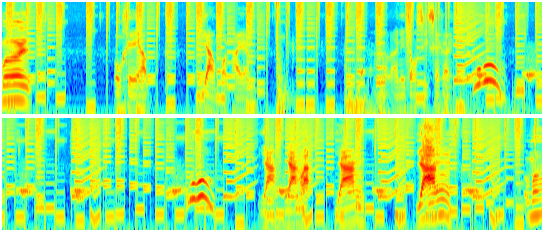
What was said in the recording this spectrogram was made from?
ไม่โอเคครับทุกอย่างปลอดภัยครับ อันนี้ต้องซิกแซกไปวู้ฮู้วู้ฮู้ยังยังละยังยังไม่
